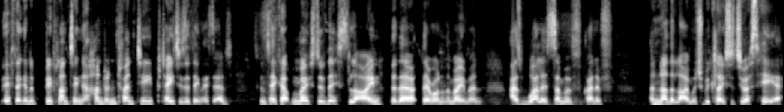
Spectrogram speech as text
if they're going to be planting 120 potatoes, I think they said, it's going to take up most of this line that they're they're on at the moment, as well as some of kind of another line which will be closer to us here.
